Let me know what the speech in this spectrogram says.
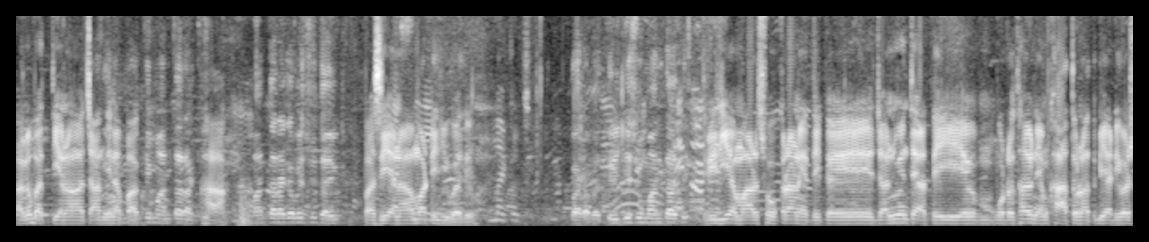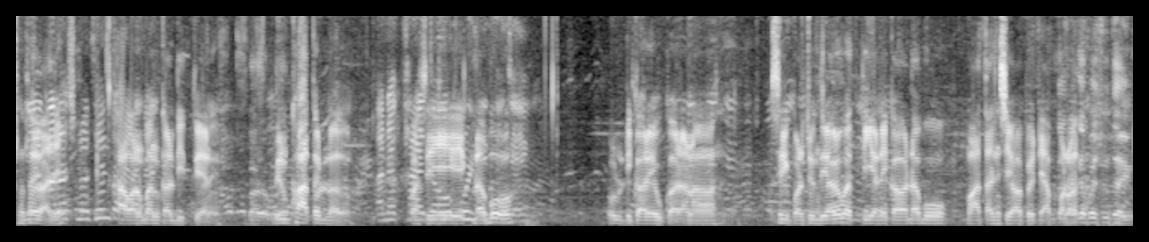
અગરબત્તી અને ચાંદીના પગ આખી માનતા રાખી. હા. પછી શું થયું? પછી એના મટી ગયું બધું. બરાબર. ત્રીજી શું માનતા હતી? ત્રીજી અમારા છોકરાને હતી કે જન્મ્યું ત્યારથી એ મોટો થયો ને એમ ખાતો નતો બે દિવસનો થયો આજે. ખાવાનું બંધ કરી દીધું એને. બિલકુલ ખાતો જ નહોતો. પછી એક ડબ્બો ઉલટી કરે એવું કરે. અને શ્રી પરચુંદી અગરબત્તી અને એક ડબ્બો માતાની સેવા પેટે આપવાનો હતો. પછી શું થયું?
